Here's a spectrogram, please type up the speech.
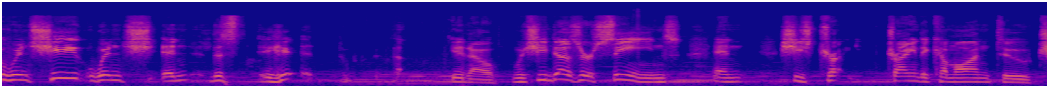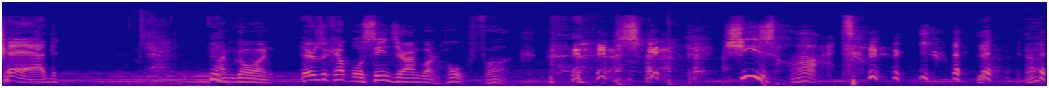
when she when she and this you know when she does her scenes and she's try, trying to come on to Chad. I'm going. There's a couple of scenes there. I'm going. Oh fuck, She- she's hot. yeah, yeah.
